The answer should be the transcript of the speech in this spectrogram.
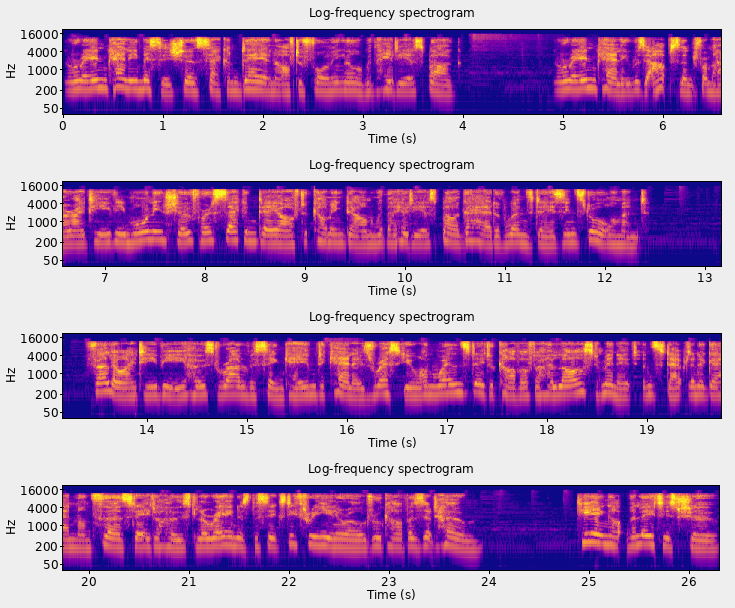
Lorraine Kelly misses show's second day and after falling ill with hideous bug. Lorraine Kelly was absent from her ITV morning show for a second day after coming down with a hideous bug ahead of Wednesday's installment. Fellow ITV host Ranvir Singh came to Kelly's rescue on Wednesday to cover for her last minute and stepped in again on Thursday to host Lorraine as the 63-year-old recovers at home. Teeing up the latest show,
